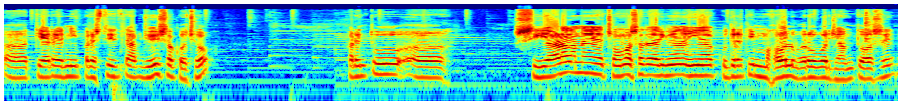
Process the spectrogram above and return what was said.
અત્યારે એની પરિસ્થિતિ આપ જોઈ શકો છો. પરંતુ શિયાળા અને ચોમાસા દરમિયાન અહીંયા કુદરતી માહોલ બરોબર જામતો હશે.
